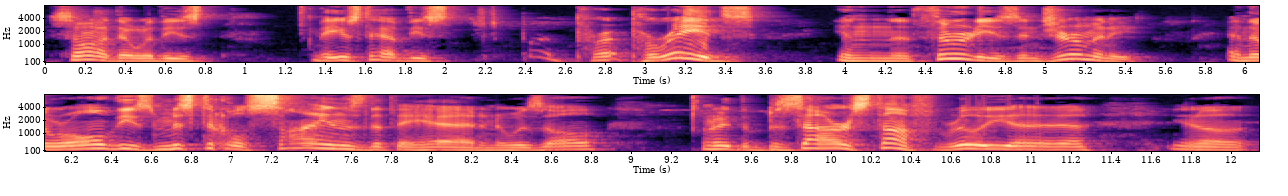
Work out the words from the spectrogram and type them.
saw it. There were these, they used to have these parades in the 30s in Germany, and there were all these mystical signs that they had, and it was all right, the bizarre stuff, really, uh, you know,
